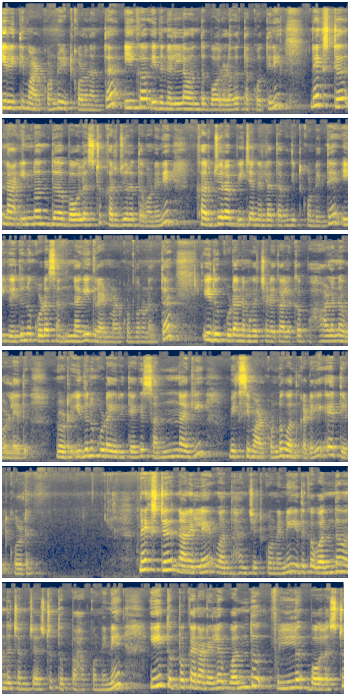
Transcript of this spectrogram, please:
ಈ ರೀತಿ ಮಾಡಿಕೊಂಡು ಇಟ್ಕೊಳ್ಳೋಣಂತ. ಈಗ ಇದನ್ನೆಲ್ಲ ಒಂದು ಬೌಲ್ ಒಳಗೆ ತಗೋತೀನಿ ನೆಕ್ಸ್ಟ್ ನಾ ಇನ್ನೊಂದು ಬೌಲಷ್ಟು ಖರ್ಜೂರ ತೊಗೊಂಡಿನಿ. ಖರ್ಜೂರ ಬೀಜನೆಲ್ಲ ತೆಗೆದು ಇಟ್ಕೊಂಡಿದ್ದೆ ಈಗ ಇದನ್ನು ಕೂಡ ಸಣ್ಣಾಗಿ ಗ್ರೈಂಡ್ ಮಾಡ್ಕೊಂಡು ಬರೋಣಂತ. ಇದು ಕೂಡ ನಮಗೆ ಚಳಿಗಾಲಕ್ಕೆ ಬಹಳನ ಒಳ್ಳೆಯದು ನೋಡ್ರಿ, ಇದನ್ನು ಕೂಡ ಈ ರೀತಿಯಾಗಿ ಸಣ್ಣಾಗಿ ಮಿಕ್ಸಿ ಮಾಡಿಕೊಂಡು ಒಂದು ಕಡೆಗೆ ಎತ್ತಿಟ್ಕೊಳ್ರಿ ನೆಕ್ಸ್ಟ್ ನಾನಿಲ್ಲಿ ಒಂದು ಹಂಚಿಟ್ಕೊಂಡಿನಿ ಇದಕ್ಕೆ ಒಂದು ಒಂದು ಚಮಚ ಅಷ್ಟು ತುಪ್ಪ ಹಾಕ್ಕೊಂಡಿನಿ ಈ ತುಪ್ಪಕ್ಕೆ ನಾನಿಲ್ಲಿ ಒಂದು ಫುಲ್ ಬೌಲಷ್ಟು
